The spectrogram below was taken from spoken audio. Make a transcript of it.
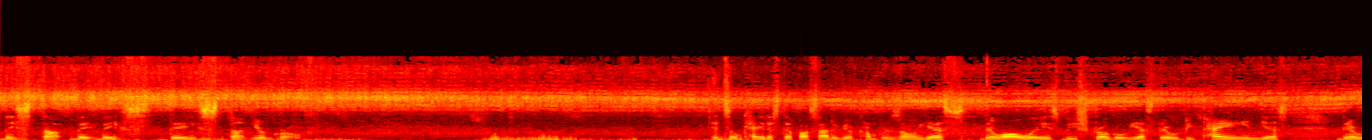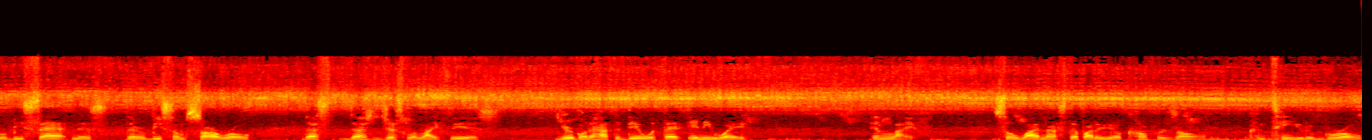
they stunt they, they they stunt your growth. It's okay to step outside of your comfort zone. Yes there will always be struggle. Yes there will be pain. Yes there will be sadness. There will be some sorrow. That's that's just what life is. You're going to have to deal with that anyway in life so why not step out of your comfort zone continue to grow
